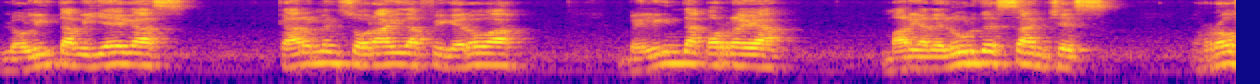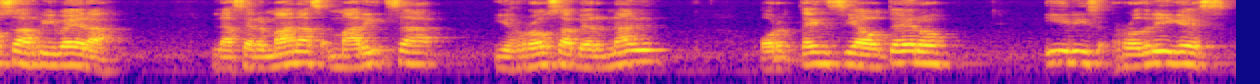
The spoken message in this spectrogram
Lolita Villegas, Carmen Zoraida Figueroa, Belinda Correa, María de Lourdes Sánchez, Rosa Rivera, las hermanas Maritza y Rosa Bernal, Hortensia Otero, Iris Rodríguez,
